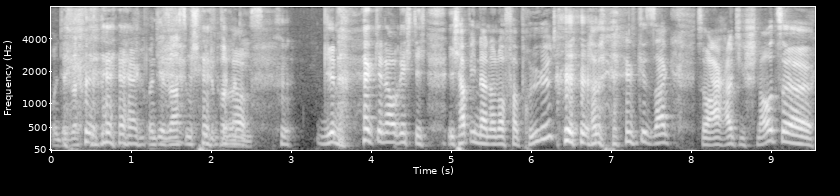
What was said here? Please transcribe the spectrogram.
Und ihr, sa und ihr saß im Spielparadies. Genau. Genau, genau richtig. Ich habe ihn dann auch noch verprügelt. habe gesagt, so, halt die Schnauze.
